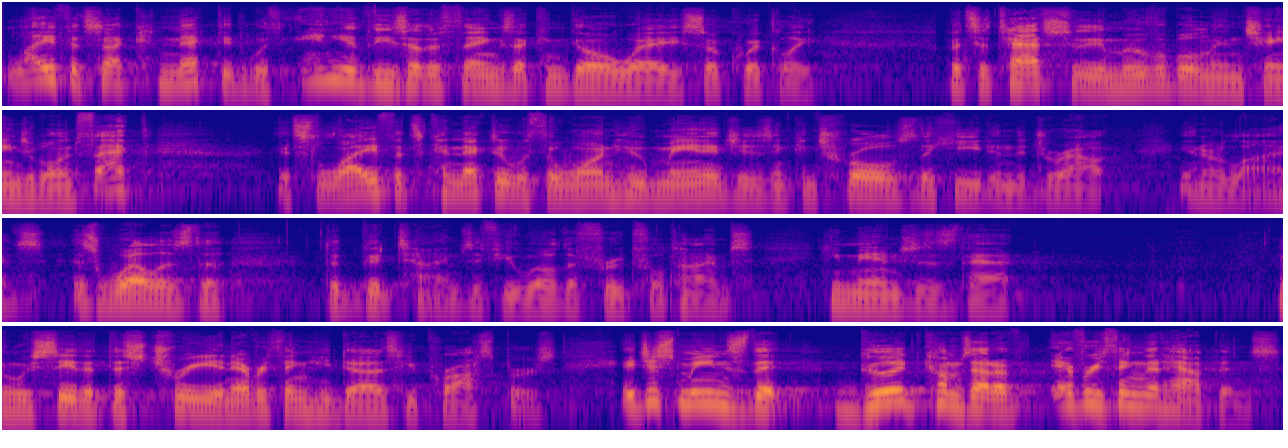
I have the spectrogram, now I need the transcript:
Life that's not connected with any of these other things that can go away so quickly. But it's attached to the immovable and unchangeable. In fact, it's life that's connected with the one who manages and controls the heat and the drought in our lives, as well as the the good times, if you will, the fruitful times. He manages that. And we see that this tree and everything he does, he prospers. It just means that good comes out of everything that happens.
